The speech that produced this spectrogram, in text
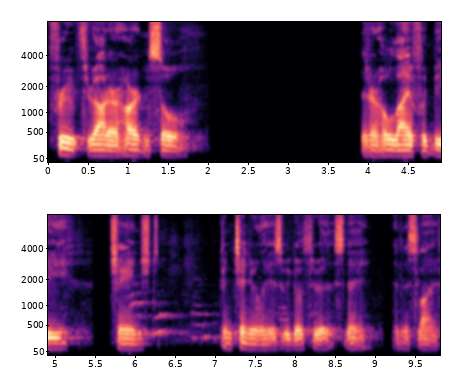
fruit throughout our heart and soul, that our whole life would be changed continually as we go through this day in this life.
